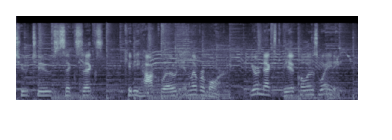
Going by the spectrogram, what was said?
2266 Kitty Hawk Road in Livermore. Your next vehicle is waiting.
